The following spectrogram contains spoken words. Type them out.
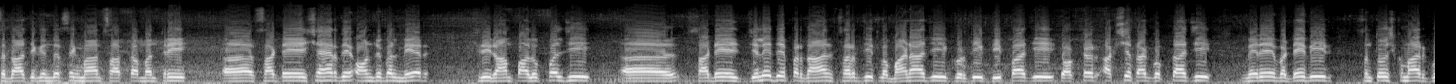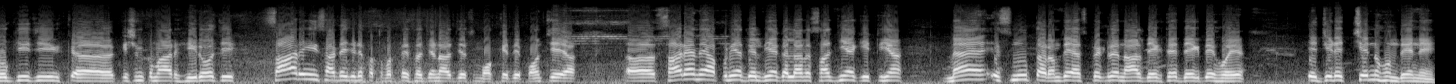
ਸਰਦਾਰ ਜੋਗਿੰਦਰ ਸਿੰਘ ਮਾਨ ਸਾਬਕਾ ਮੰਤਰੀ ਸਾਡੇ ਸ਼ਹਿਰ ਦੇ ਆਨਰੇਬਲ ਮੇਅਰ ਸ਼੍ਰੀ ਰਾਮਪਾਲ ਉੱਪਲ ਜੀ ਸਾਡੇ ਜ਼ਿਲ੍ਹੇ ਦੇ ਪ੍ਰਧਾਨ ਸਰਬਜੀਤ ਲਬਾਣਾ ਜੀ, ਗੁਰਦੀਪ ਦੀਪਾ ਜੀ, ਡਾਕਟਰ ਅਕਸ਼ਤਾ ਗੁਪਤਾ ਜੀ, ਮੇਰੇ ਵੱਡੇ ਵੀਰ ਸੰਤੋਸ਼ ਕੁਮਾਰ ਗੋਗੀ ਜੀ ਕਿਸ਼ਨ ਕੁਮਾਰ ਹੀਰੋ ਜੀ ਸਾਰੇ ਹੀ ਸਾਡੇ ਜਿਹੜੇ ਪਤਵੱਤੇ ਸੱਜਣ ਅੱਜ ਇਸ ਮੌਕੇ ਤੇ ਪਹੁੰਚੇ ਆ। ਸਾਰਿਆਂ ਨੇ ਆਪਣੀਆਂ ਦਿਲ ਦੀਆਂ ਗੱਲਾਂ ਨੇ ਸਾਂਝੀਆਂ ਕੀਤੀਆਂ। ਮੈਂ ਇਸ ਨੂੰ ਧਰਮ ਦੇ ਐਸਪੈਕਟ ਦੇ ਨਾਲ ਦੇਖਦੇ ਦੇਖਦੇ ਹੋਏ ਇਹ ਜਿਹੜੇ ਚਿੰਨ ਹੁੰਦੇ ਨੇ,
